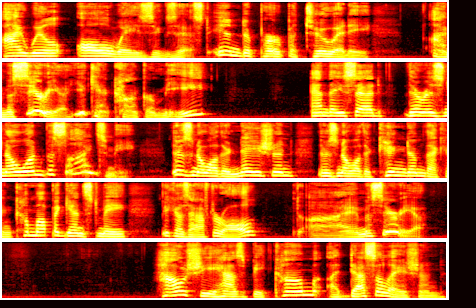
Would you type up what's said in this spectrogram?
I will always exist into perpetuity. I'm Assyria. You can't conquer me. And they said, There is no one besides me. There's no other nation, there's no other kingdom that can come up against me, because after all, I'm Assyria how she has become a desolation,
